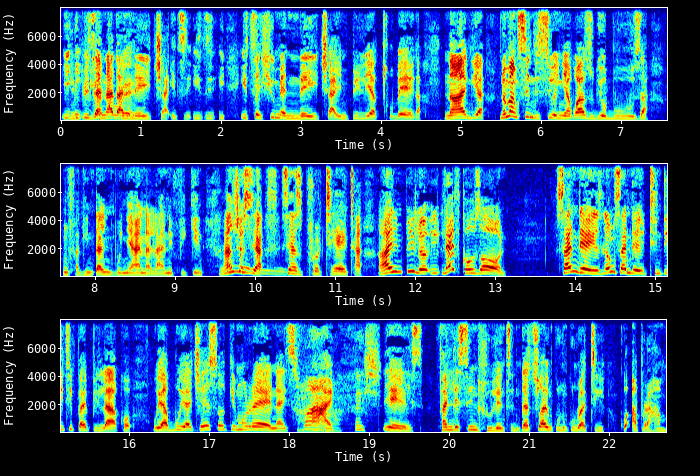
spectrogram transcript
I- i- Impilo it's another iyaqhubeka. nature. It's it's it's a human nature. Impilo iyachubeka na kuya noma ngisindisiwe ngiyakwazi ukuyobuza. Ngifaka intanjibunyana lana efikini angisho siya siyaziprotecta. Hayi impilo i- life goes on. Sundays long Sunday uthinta ithi iBhayibheli lakho uyabuya Jesu kimurena it's fine. Ah, eish. yes. Fanele sindlule insini that's why uNkulunkulu wathi kuAbraham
